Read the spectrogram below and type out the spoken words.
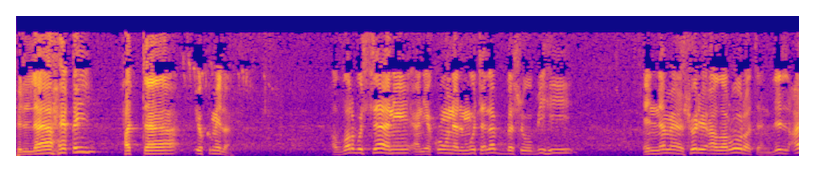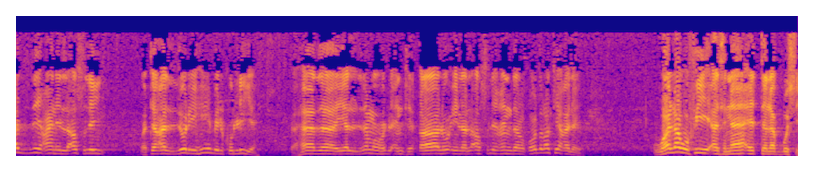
في اللاحق حتى يكمله الضرب الثاني أن يكون المتلبس به إنما شرع ضرورة للعجز عن الأصل وتعذره بالكلية فهذا يلزمه الانتقال إلى الأصل عند القدرة عليه. ولو في أثناء التلبس.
